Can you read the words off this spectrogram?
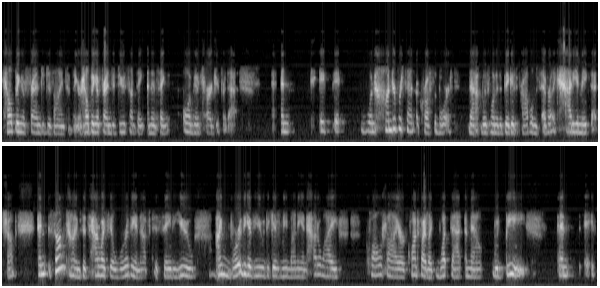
helping a friend to design something or helping a friend to do something and then saying, oh, I'm going to charge you for that. And it, it 100% across the board, that was one of the biggest problems ever. Like, how do you make that jump? And sometimes it's how do I feel worthy enough to say to you, I'm worthy of you to give me money, and how do I qualify or quantify like what that amount would be? And it,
